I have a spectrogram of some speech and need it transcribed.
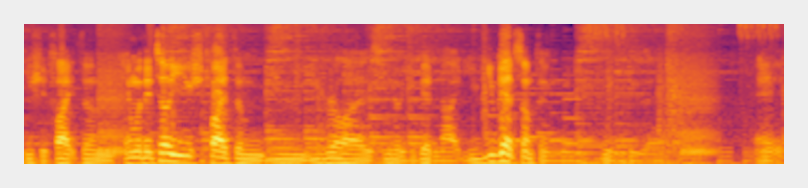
you should fight them. And when they tell you you should fight them, you, you realize, you know, you get an night. You, you get something when you, when you do that. And it,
